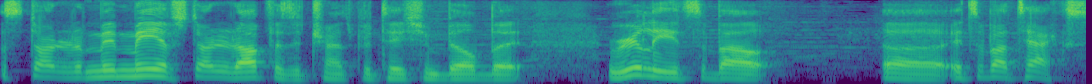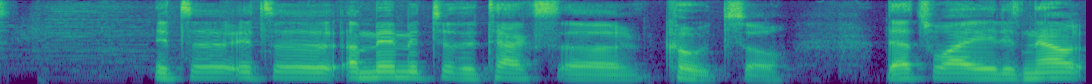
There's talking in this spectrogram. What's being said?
started. It may have started off as a transportation bill, but really, it's about uh, it's about tax. It's a it's a amendment to the tax uh, code, so that's why it is now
